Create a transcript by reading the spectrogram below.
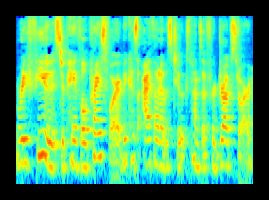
refused to pay full price for it because I thought it was too expensive for drugstore.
